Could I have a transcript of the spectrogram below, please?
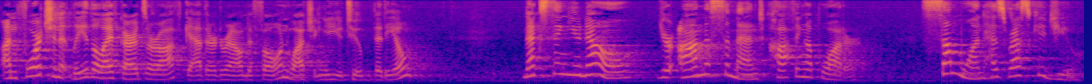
Unfortunately, the lifeguards are off, gathered around a phone, watching a YouTube video. Next thing you know, you're on the cement coughing up water. Someone has rescued you.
